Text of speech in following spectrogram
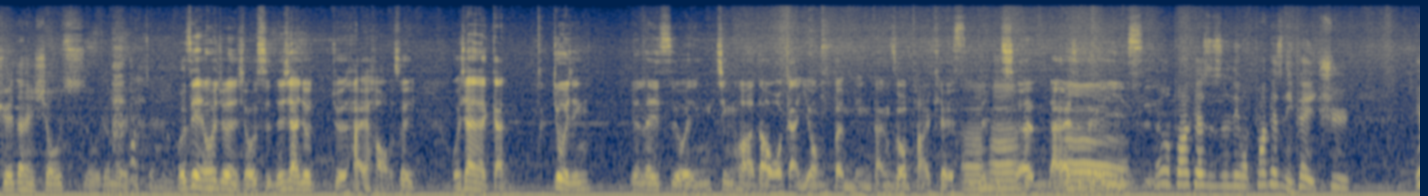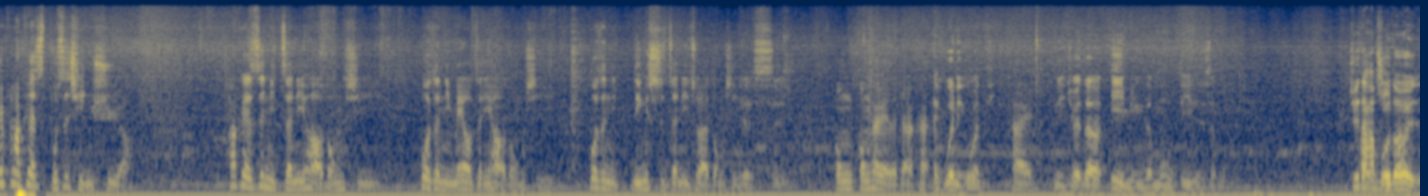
觉得很羞耻，我就没有去整理。我之前会觉得很羞耻，但现在就觉得还好，所以我现在才敢，就已经有点类似，我已经进化到我敢用本名当做 podcast 名嗯哼称，大概是这个意思。嗯没有 podcast 是另外 podcast，你可以去，因为 podcast 不是情绪啊，podcast 是你整理好的东西，或者你没有整理好的东西，或者你临时整理出来的东西，也是。公公开给大家看哎、。问你一个问题，嗨，你觉得艺名的目的是什么？就大家不是都会，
